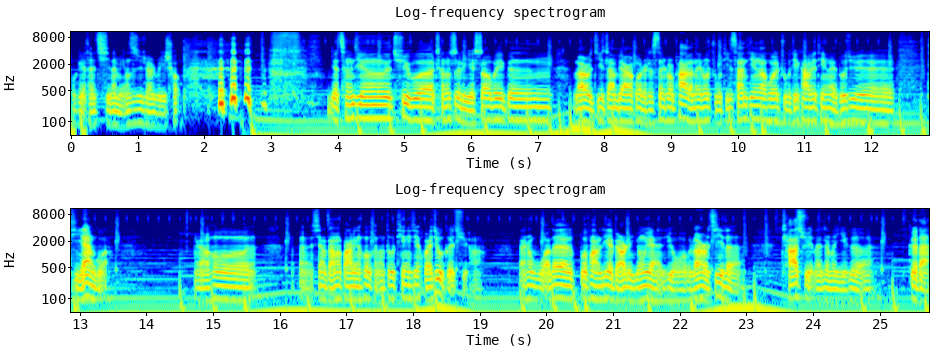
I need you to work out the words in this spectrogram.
我给它起的名字就叫 Rachel。也曾经去过城市里稍微跟老友记沾边儿，或者是 Central Park 那种主题餐厅啊，或者主题咖啡厅，也都去体验过。然后，呃，像咱们八零后可能都听一些怀旧歌曲哈，但是我的播放列表里永远有老友记的插曲的这么一个歌单。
